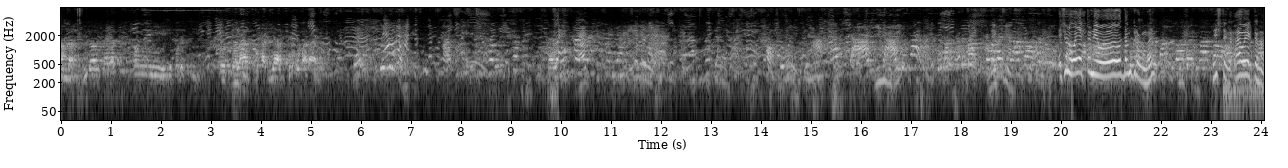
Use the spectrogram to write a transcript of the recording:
আমরা মিলন ম্যাগাজিন সঙ্গে নিয়ে এসে পড়েছি। ও তোলার পোকারিয়া ভেঙে পাড়ায় এই শোনো ওই একটা নে ওর দাম কীরকম ভাই? বিশ টাকা। হ্যাঁ ওই একটা না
